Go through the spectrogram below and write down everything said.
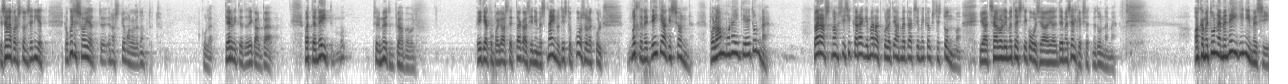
ja sellepärast on see nii, et no kuidas sa hoiad ennast Jumalale tuntud? kuule, tervita teda igal päev. vaata neid, see oli möödunud pühapäeval ei tea, kui palju aastaid tagasi inimest näinud, istub koosolekul, mõtlen, et ei tea, kes see on. Pole ammu näinud ja ei tunne pärast noh, siis ikka räägime ära, et kuule, et jah, me peaksime ikka üksteist tundma. ja et seal olime tõesti koos ja, ja teeme selgeks, et me tunneme. aga me tunneme neid inimesi,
